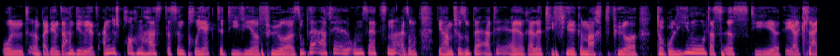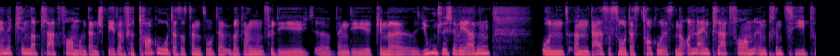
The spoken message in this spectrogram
Und äh, bei den Sachen, die du jetzt angesprochen hast, das sind Projekte, die wir für Super RTL umsetzen. Also wir haben für Super RTL relativ relativ viel gemacht für Togolino. Das ist die eher kleine Kinderplattform und dann später für Togo. Das ist dann so der Übergang für die, äh, wenn die Kinder Jugendliche werden. Und ähm, da ist es so, dass Togo ist eine Online-Plattform im Prinzip,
